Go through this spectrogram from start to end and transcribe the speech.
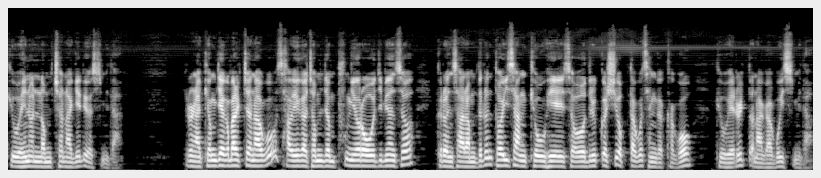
교회는 넘쳐나게 되었습니다. 그러나 경제가 발전하고 사회가 점점 풍요로워지면서 그런 사람들은 더 이상 교회에서 얻을 것이 없다고 생각하고 교회를 떠나가고 있습니다.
